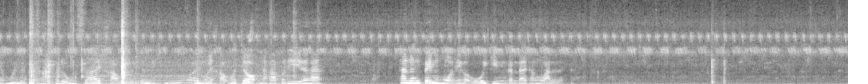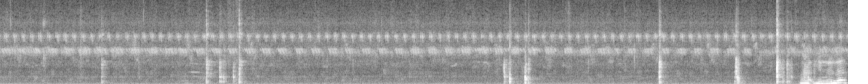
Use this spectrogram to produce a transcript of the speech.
ยังไม่ได้ไปหากระดงซ้ายเขาเลยก็นี่โอ้ยมวยเขามาเจาะนะคะพอดีนะคะ ถ้านึ่งเต็มหัวนี่ก็โอ้ยกินกันได้ทั้งวันเลยว่าอิ่มลึก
